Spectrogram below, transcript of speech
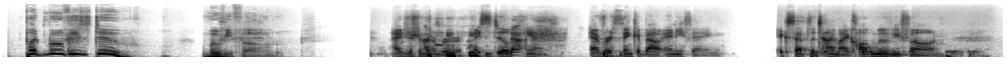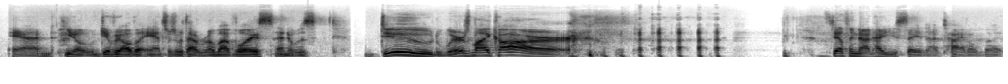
but movies do. Movie Phone. I just remember I still no. can't ever think about anything except the time I called Moviefone and you know give you all the answers with that robot voice, and it was, "Dude, where's my car?" it's definitely not how you say that title, but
